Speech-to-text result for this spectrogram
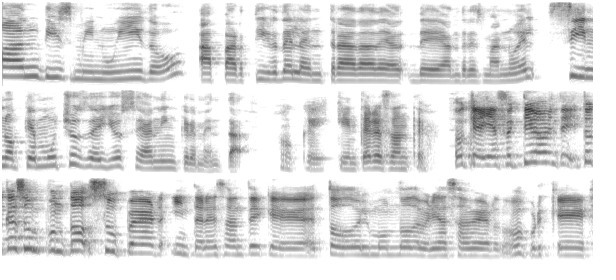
han disminuido a partir de la entrada de, de Andrés Manuel, sino que muchos de ellos se han incrementado. Ok, qué interesante. Ok, efectivamente, tocas un punto súper interesante que todo el mundo debería saber, ¿no? Porque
